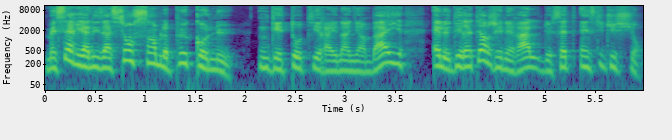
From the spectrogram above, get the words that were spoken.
mais ses réalisations semblent peu connues. Ngeto Tiraina Nyambay est le directeur général de cette institution.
